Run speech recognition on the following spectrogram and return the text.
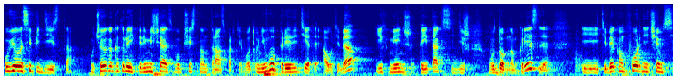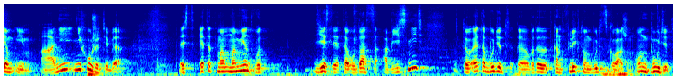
у велосипедиста, у человека, который перемещается в общественном транспорте. Вот у него приоритеты, а у тебя их меньше. Ты и так сидишь в удобном кресле, и тебе комфортнее, чем всем им, а они не хуже тебя. То есть этот мо- момент, вот если это удастся объяснить, то это будет, э, вот этот конфликт, он будет сглажен. Он будет,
